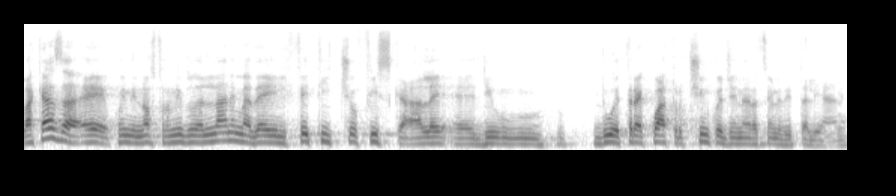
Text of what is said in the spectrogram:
La casa è quindi il nostro nido dell'anima ed è il feticcio fiscale eh, di un, 2, 3, 4, 5 generazioni di italiani.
